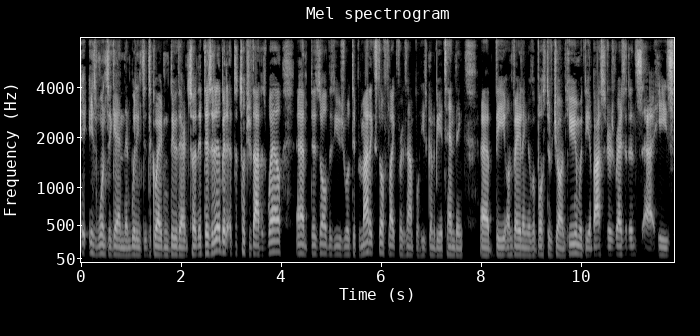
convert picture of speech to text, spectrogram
is once again then willing to, to, go out and do that. So there's a little bit of the touch of that as well. Um, there's all the usual diplomatic stuff, like for example, he's going to be attending uh, unveiling of a bust of John Hume with the ambassador's residence. Uh, he's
